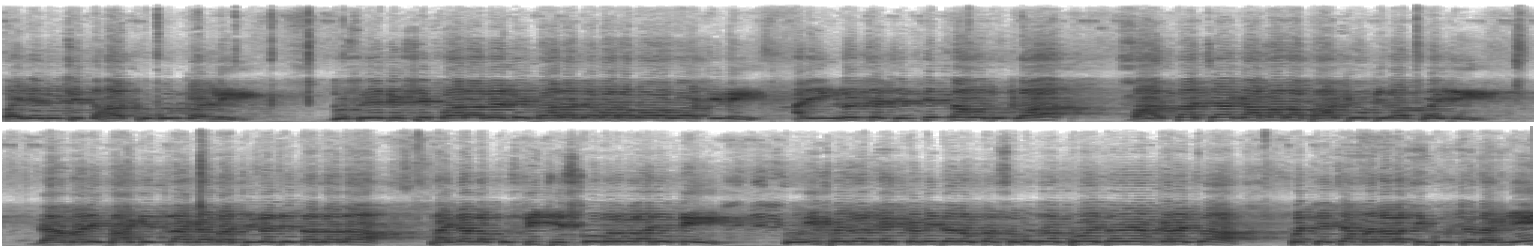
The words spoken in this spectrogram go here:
पहिल्या दिवशी दहा ठुकून काढली. दुसऱ्या दिवशी बारा लढले बाराच्या बारा नवा केले. आणि इंग्लंडच्या जनतेत आवाज उठला भारताच्या गामाला भाग घेऊ दिलाच पाहिजे. गामाने भाग घेतला गामा जगजेता झाला. फायनलला कुस्ती जिस्को बरोबर आली होती. तोही पहिल्यावर काही कमी झाला होता समुद्रात पोहायचा व्यायाम करायचा. पण त्याच्या मनाला ती गोष्ट लागली.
